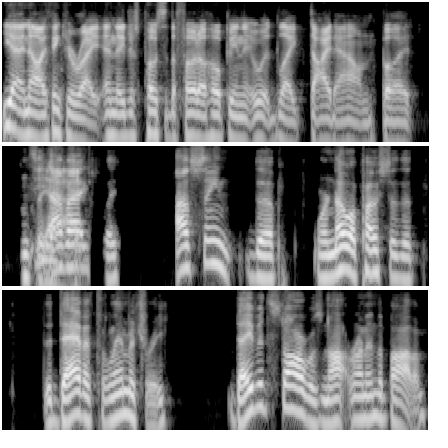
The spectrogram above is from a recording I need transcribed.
Yeah, no, I think you're right. And they just posted the photo hoping it would like die down, but see, yeah, I've actually I've seen the where Noah posted the the data telemetry. David Starr was not running the bottom.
